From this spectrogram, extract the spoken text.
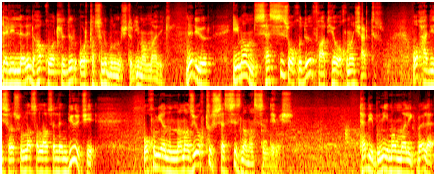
Delilleri daha kuvvetlidir, ortasını bulmuştur İmam Malik. Ne diyor? İmam sessiz okudu, Fatiha okuman şarttır. O hadis Resulullah sallallahu aleyhi ve sellem diyor ki okumayanın namazı yoktur, sessiz namazsın demiş. Tabi bunu İmam Malik böyle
